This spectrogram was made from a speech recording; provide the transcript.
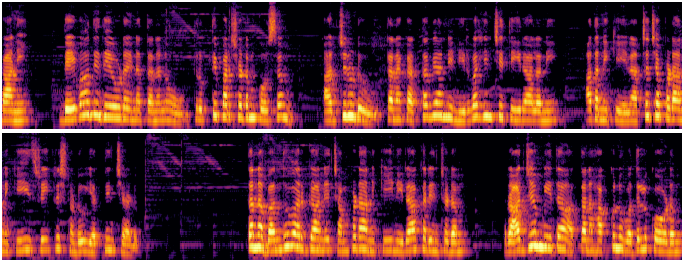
కానీ దేవాదిదేవుడైన తనను తృప్తిపరచడం కోసం అర్జునుడు తన కర్తవ్యాన్ని నిర్వహించి తీరాలని అతనికి నచ్చచెప్పడానికి శ్రీకృష్ణుడు యత్నించాడు. తన బంధువర్గాన్ని చంపడానికి నిరాకరించడం రాజ్యం మీద తన హక్కును వదులుకోవడం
